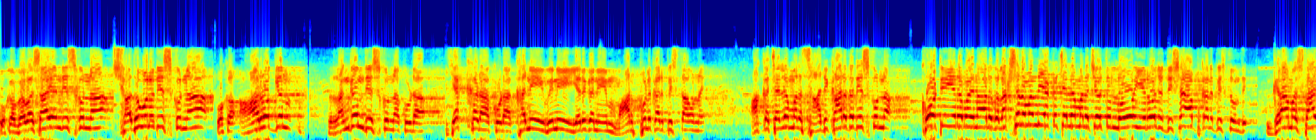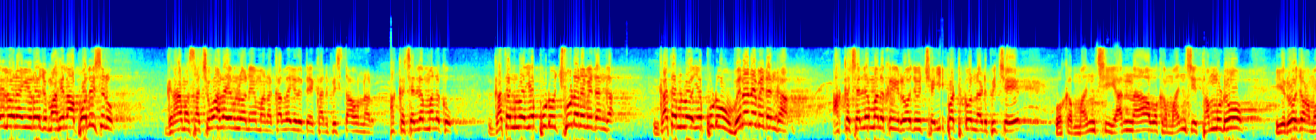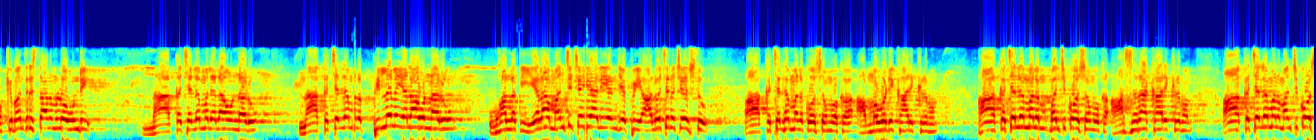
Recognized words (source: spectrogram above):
ఒక వ్యవసాయం తీసుకున్నా చదువులు తీసుకున్నా ఒక ఆరోగ్యం రంగం తీసుకున్నా కూడా ఎక్కడా కూడా కని విని ఎరుగని మార్పులు కనిపిస్తా ఉన్నాయి. అక్క చెల్లెమ్మల సాధికారత తీసుకున్నా కోటి ఇరవై నాలుగు లక్షల మంది అక్క చెల్లెమ్మల చేతుల్లో ఈరోజు దిశ యాప్ కనిపిస్తుంది. గ్రామ స్థాయిలోనే ఈరోజు మహిళా పోలీసులు గ్రామ సచివాలయంలోనే మన కళ్ళ ఎదుటే కనిపిస్తా ఉన్నారు. అక్క చెల్లెమ్మలకు గతంలో ఎప్పుడూ చూడని విధంగా గతంలో ఎప్పుడూ వినని విధంగా అక్క చెల్లెమ్మలకు ఈరోజు చెయ్యి పట్టుకొని నడిపించే ఒక మంచి అన్న ఒక మంచి తమ్ముడు ఈరోజు ఆ ముఖ్యమంత్రి స్థానంలో ఉండి నా అక్క చెల్లెమ్మలు ఎలా ఉన్నారు? నా అక్క చెల్లెమ్మల పిల్లలు ఎలా ఉన్నారు? వాళ్ళకి ఎలా మంచి చేయాలి అని చెప్పి ఆలోచన చేస్తూ ఆ అక్క చెల్లెమ్మల కోసం ఒక అమ్మఒడి కార్యక్రమం ఆ అక్క చెల్లెమ్మల మంచి కోసం ఒక ఆసరా కార్యక్రమం ఆ అక్క చెల్లెమ్మల మంచి కోసం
